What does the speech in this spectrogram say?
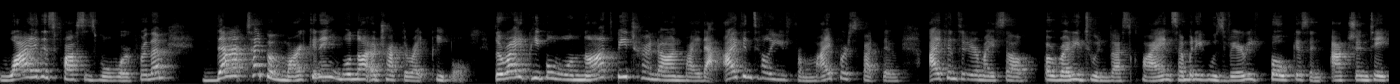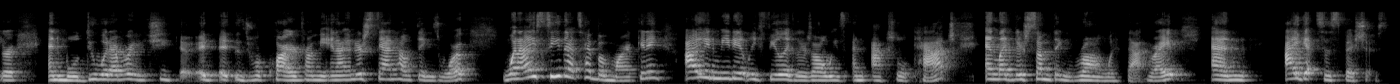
why this process will work for them, that type of marketing will not attract the right people. The right people will not be turned on by that. I can tell you from my perspective, I consider myself a ready to invest client, somebody who's very focused and action taker and will do whatever she it, it is required from me. And I understand how things work. When I see that type of marketing, I immediately feel like there's always an actual catch and like there's something wrong with that, right? And I get suspicious.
